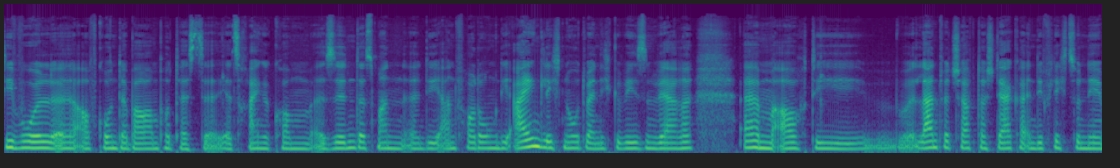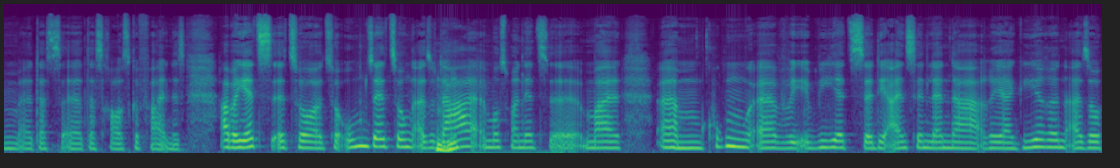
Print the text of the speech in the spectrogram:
die wohl aufgrund der Bauernproteste jetzt reingekommen sind, dass man die Anforderungen, die eigentlich notwendig gewesen wäre, ähm, auch die Landwirtschaft da stärker in die Pflicht zu nehmen, dass das rausgefallen ist. Aber jetzt zur, zur Umsetzung, also mhm. da muss man jetzt mal ähm, gucken, wie, wie jetzt die einzelnen Länder reagieren. Also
